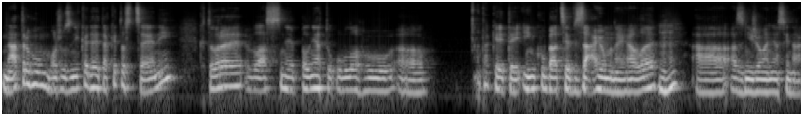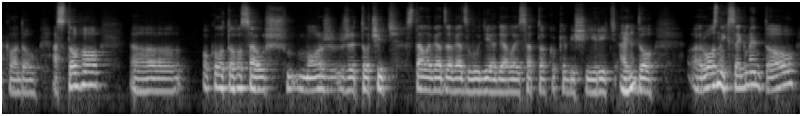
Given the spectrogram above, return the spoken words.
na trhu môžu vznikať aj takéto scény, ktoré vlastne plnia tú úlohu uh, takej tej inkubácie vzájomnej, ale uh-huh a, a znižovania si nákladov. A z toho e, okolo toho sa už môže točiť stále viac a viac ľudí a ďalej sa to ako keby šíriť mm-hmm. aj mhm. do rôznych segmentov,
